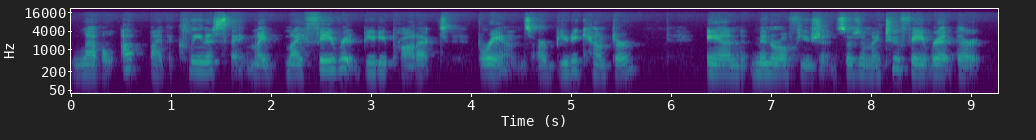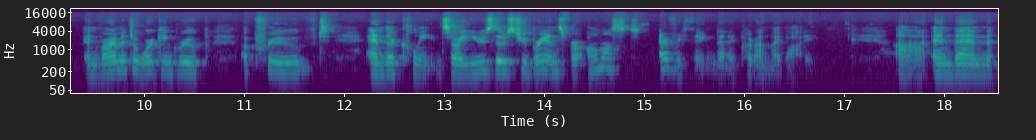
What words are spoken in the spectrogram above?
level up by the cleanest thing. My my favorite beauty product brands are Beautycounter and Mineral Fusion. So those are my two favorite. They're environmental working group approved and they're clean. So I use those two brands for almost everything that I put on my body. Uh, and then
